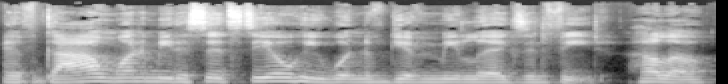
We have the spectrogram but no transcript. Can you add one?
If God wanted me to sit still, he wouldn't have given me legs and feet. Hello.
